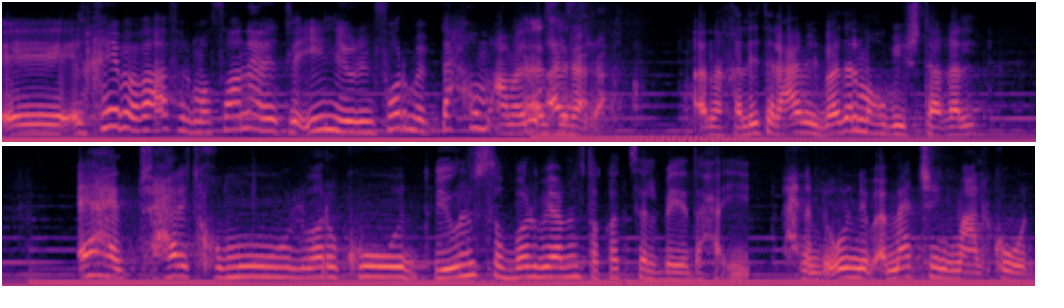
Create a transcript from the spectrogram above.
آه الخيبة بقى في المصانع اللي تلاقيه ال uniform بتاعهم عملوه أزرق. أزرق. أنا خليت العامل بدل ما هو بيشتغل قاعد في حالة خمول وركود. بيقولوا الصبار بيعمل طاقات سلبية ده حقيقي. إحنا بنقول نبقى matching مع الكون.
